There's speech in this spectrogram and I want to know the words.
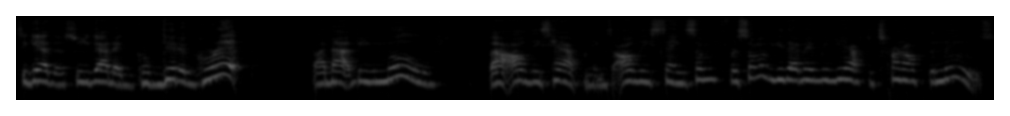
together. So you got to get a grip by not being moved by all these happenings, all these things. Some for some of you that may mean you have to turn off the news.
